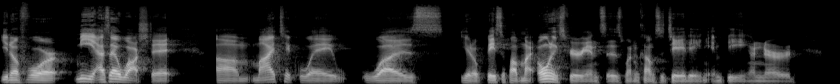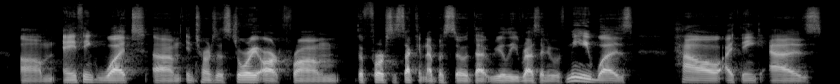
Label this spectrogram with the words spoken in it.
you know for me as I watched it, um, my takeaway was you know based upon my own experiences when it comes to dating and being a nerd. Um, and I think what, um, in terms of story arc from the first and second episode, that really resonated with me was how I think as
